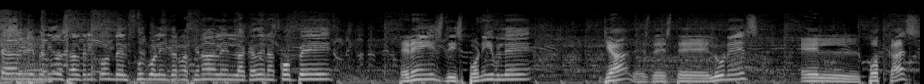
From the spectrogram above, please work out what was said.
Tal? Bienvenidos al Rincón del Fútbol Internacional en la cadena Cope. Tenéis disponible ya desde este lunes el podcast,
